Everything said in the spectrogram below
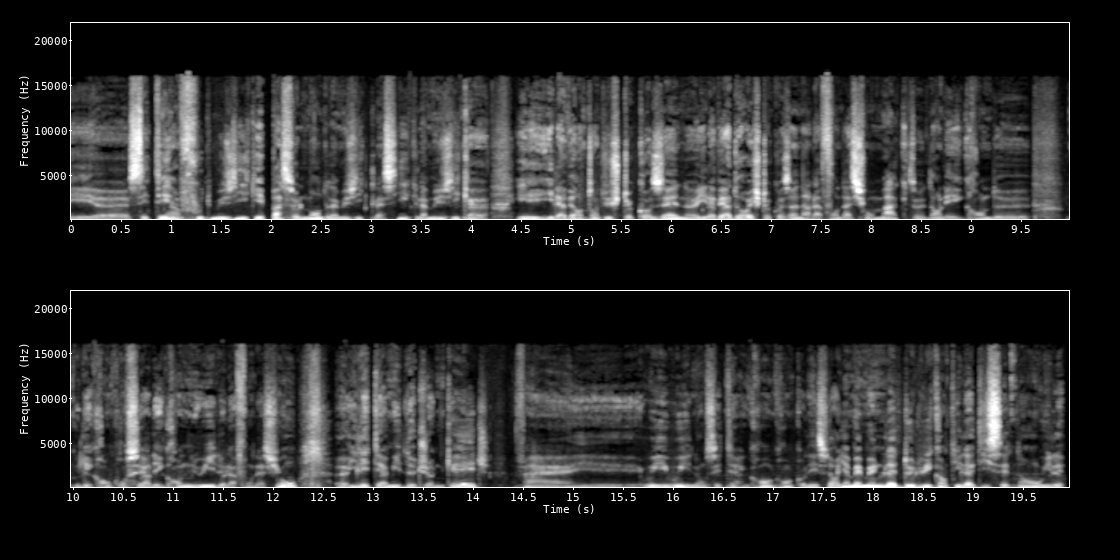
Et euh, c'était un fou de musique, et pas seulement de la musique classique. La musique, euh, il, avait entendu Stockhausen, il avait adoré Stockhausen à la Fondation Macht, dans les grandes, les grands concerts, les grandes nuits de la Fondation. Euh, il était ami de John Cage. Enfin, oui, oui, non, c'était un grand, grand connaisseur. Il y a même une lettre de lui quand il a 17 ans où il,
